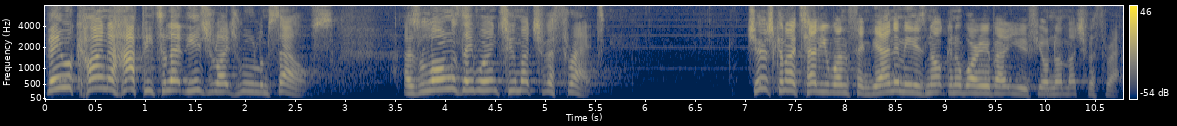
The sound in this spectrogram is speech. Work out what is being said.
they were kind of happy to let the Israelites rule themselves, as long as they weren't too much of a threat. Church, can I tell you one thing? The enemy is not going to worry about you if you're not much of a threat.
